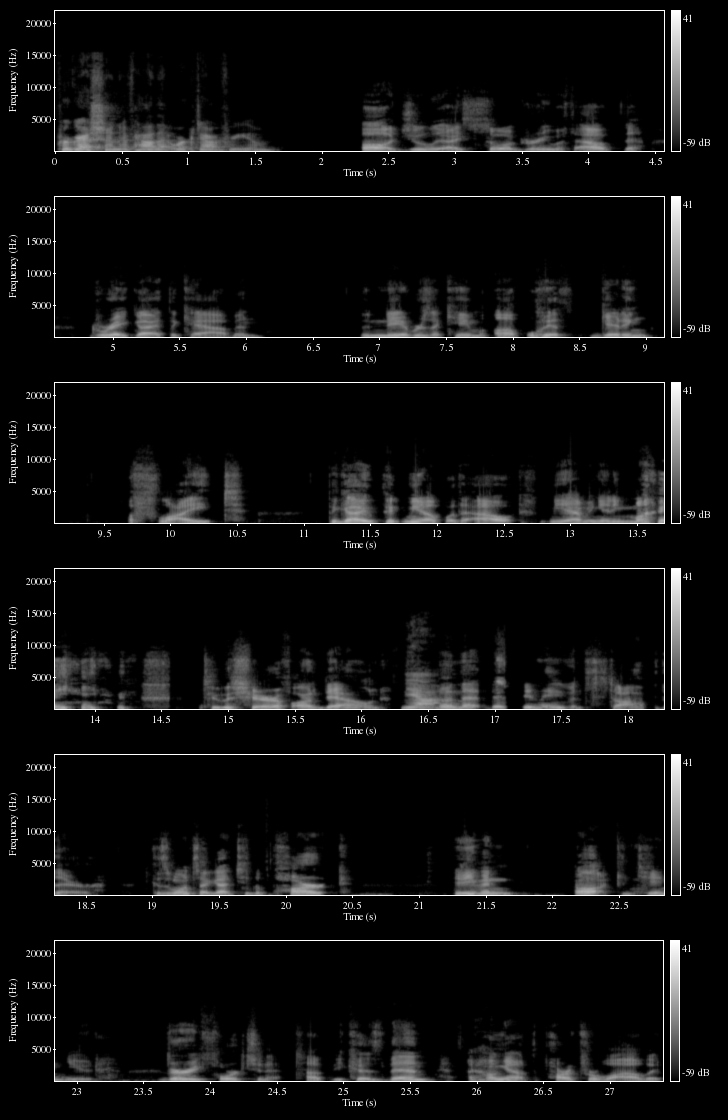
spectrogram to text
progression of how that worked out for you. Oh, Julie, I so agree. Without the great guy at the cabin, the neighbors that came up with getting a flight, the guy who picked me up without me having any money to the sheriff on down. Yeah. And that, that didn't even stop there because once I got to the park, it even oh it continued. Very fortunate uh, because then I hung out at the park for a while, but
